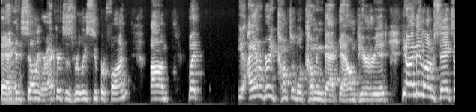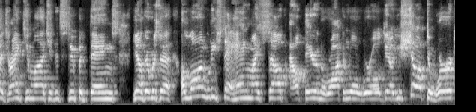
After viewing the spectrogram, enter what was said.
and, and selling records is really super fun. Um, but you know, I had a very comfortable coming back down period. You know, I made a lot of mistakes. I drank too much. I did stupid things. You know, there was a, a long leash to hang myself out there in the rock and roll world. You know, you show up to work,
